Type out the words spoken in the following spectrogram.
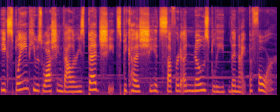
he explained he was washing Valiree's bed sheets because she had suffered a nosebleed the night before.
